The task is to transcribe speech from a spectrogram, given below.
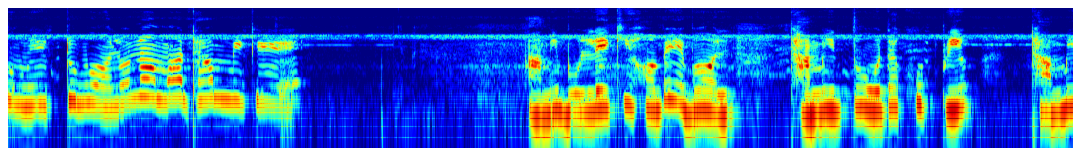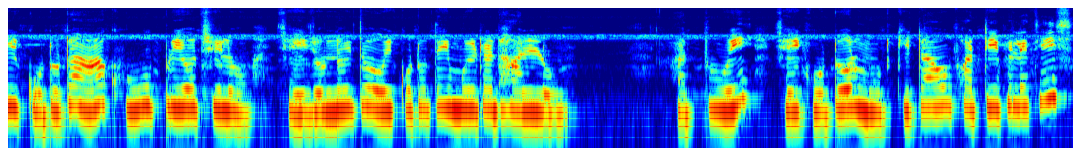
তুমি একটু বলো না, মা ঠাম্মিকে। আমি বললেই কি হবে বল? ঠাম্মির তো ওটা খুব প্রিয়। ঠাম্মির কোটোটা খুব প্রিয় ছিল। সেই জন্যই তো ওই কোটোতেই মুড়িটা ঢাললো। আর তুই সেই কোটোর মুটকিটাও ফাটিয়ে ফেলেছিস,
